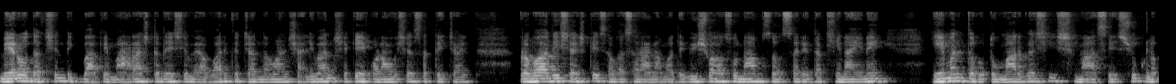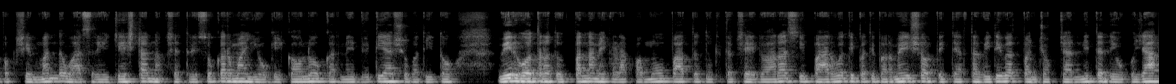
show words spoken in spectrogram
मेरो दक्षिण दिग्भागे महाराष्ट्र देश व्यावहारिक चंद्रवान शालिवान शके एकोणावीसशे सत्तेचाळीस प्रभादी षष्टी संवत्सरानामध्ये विश्वासू नाम सहसरे दक्षिणायने हेमंत ऋतू मार्गशीर्ष मासे शुक्ल पक्षे मंद वासरे ज्येष्ठा नक्षत्रे सुकर्मा योगे कौलो करणे द्वितीया शुभती तो वीरगोत्रात उत्पन्न मेकडा पमो पात दुर्दक्षय द्वारा श्री पार्वतीपती परमेश्वर पित्यर्थ विधिवत पंचोपचार नित्य देवपूजा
